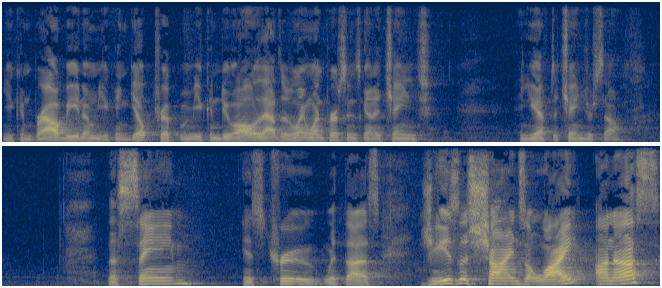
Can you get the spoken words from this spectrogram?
You can browbeat them, you can guilt trip them, you can do all of that. There's only one person who's going to change, and you have to change yourself. The same is true with us. Jesus shines a light on us,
